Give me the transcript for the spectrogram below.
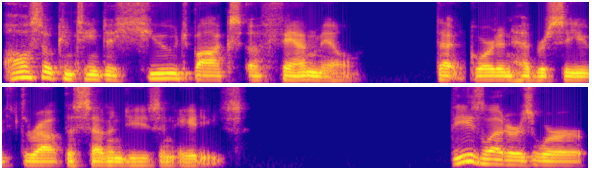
also contained a huge box of fan mail that Gordon had received throughout the 70s and 80s. These letters were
